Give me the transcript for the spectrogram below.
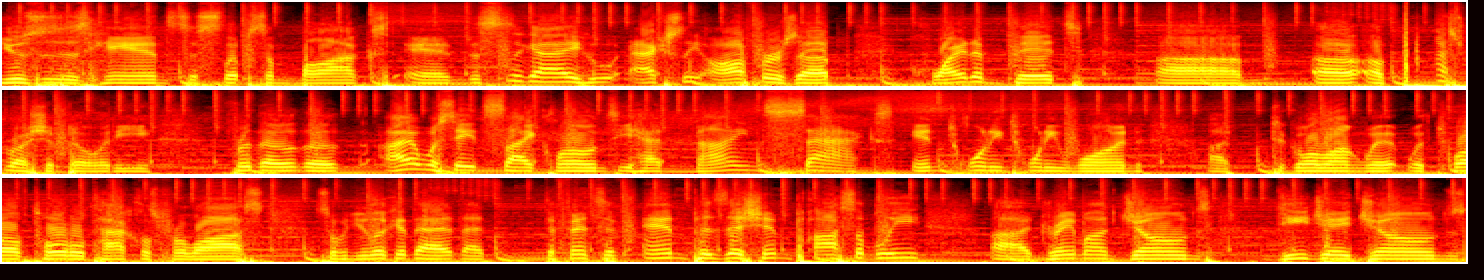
Uses his hands to slip some blocks, and this is a guy who actually offers up quite a bit um, uh, of pass rush ability for the, the Iowa State Cyclones, he had nine sacks in 2021 uh, to go along with, with 12 total tackles for loss. So when you look at that, that defensive end position, possibly uh, Dre'Mont Jones, DJ Jones,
